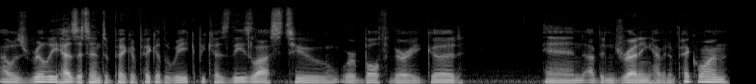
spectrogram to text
I was really hesitant to pick a pick of the week because these last two were both very good, and I've been dreading having to pick one.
